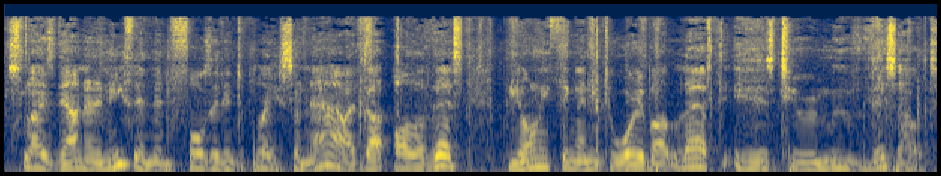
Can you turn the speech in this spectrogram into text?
slides down underneath, and then folds it into place. So now I've got all of this. The only thing I need to worry about left is to remove this out.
